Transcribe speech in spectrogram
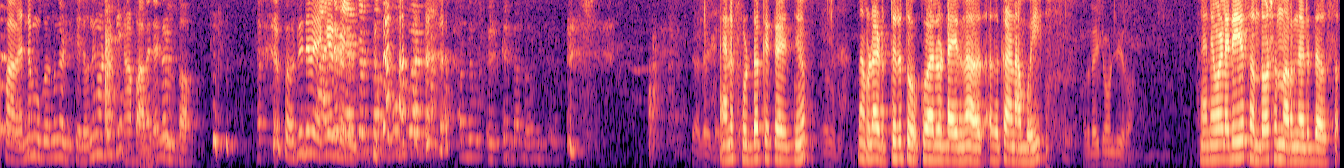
അപ്പൊ അവന്റെ മുഖം ഒന്നും കണ്ടിട്ടില്ല. ഒന്ന് ഇങ്ങോട്ടേക്ക്. ആ പവന്റെ എടുത്തോ? പവസിന്റെ വേക്ക അങ്ങനെ ഫുഡൊക്കെ കഴിഞ്ഞു നമ്മളടുത്തൊരു തോക്കുവാലുണ്ടായിരുന്നു. അത് അത് കാണാൻ പോയി. അങ്ങനെ വളരെ സന്തോഷം നിറഞ്ഞൊരു ദിവസം.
